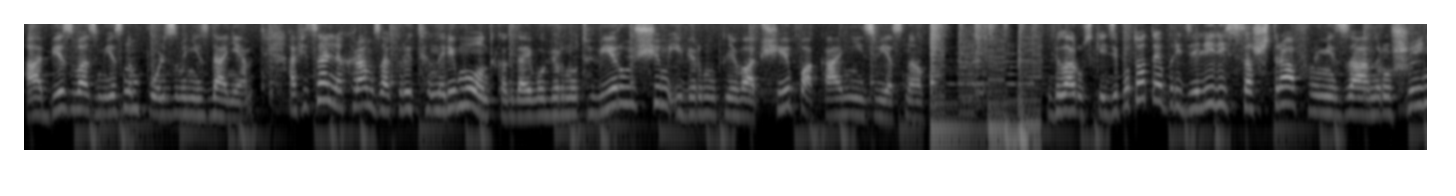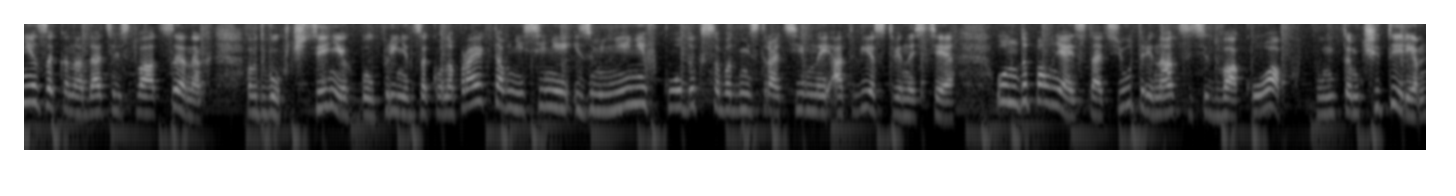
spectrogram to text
о безвозмездном пользовании здания. Официально храм закрыт на ремонт. Когда его вернут верующим и вернут ли вообще, пока неизвестно. Белорусские депутаты определились со штрафами за нарушение законодательства о ценах. В двух чтениях был принят законопроект о внесении изменений в Кодекс об административной ответственности. Он дополняет статью 13.2 КОАП пунктом 4,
